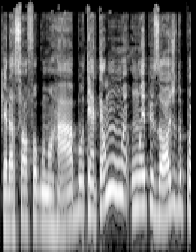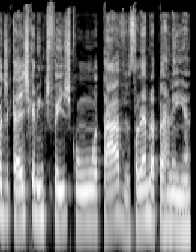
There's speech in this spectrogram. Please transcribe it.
que era só fogo no rabo. Tem até um, um episódio do podcast que a gente fez com o Otávio, você lembra, Perlinha?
